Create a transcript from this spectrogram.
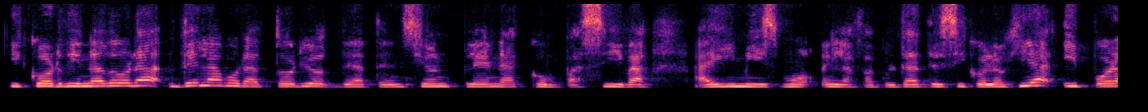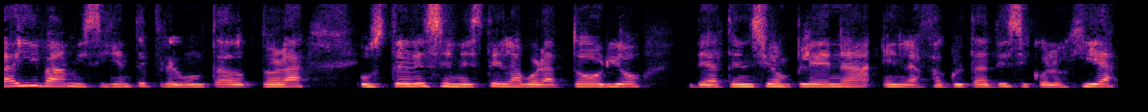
y coordinadora del Laboratorio de Atención Plena Compasiva, ahí mismo en la Facultad de Psicología. Y por ahí va mi siguiente pregunta, doctora. Ustedes en este laboratorio de atención plena en la Facultad de Psicología,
